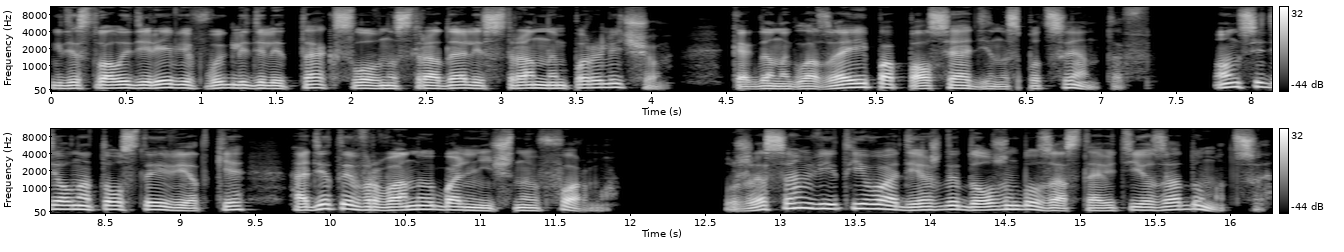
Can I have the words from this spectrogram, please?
где стволы деревьев выглядели так, словно страдали странным параличом, когда на глаза ей попался один из пациентов. Он сидел на толстой ветке, одетый в рваную больничную форму. Уже сам вид его одежды должен был заставить ее задуматься,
